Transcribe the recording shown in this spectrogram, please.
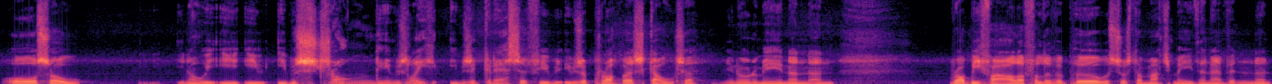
also you know, he, he, he was strong. He was like he was aggressive. He, he was a proper scouter. You know what I mean? And and Robbie Fowler for Liverpool was just a match made in Everton. and-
